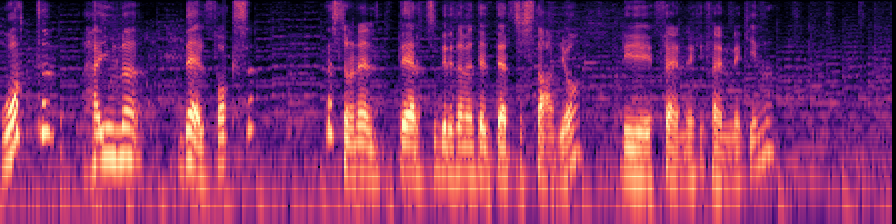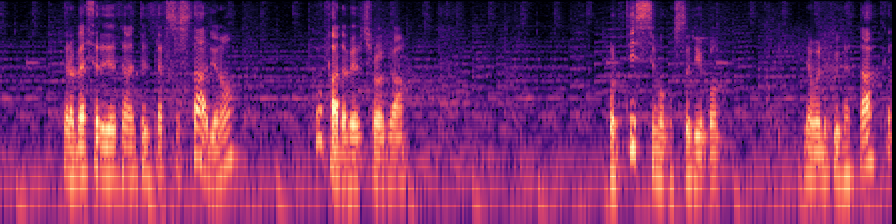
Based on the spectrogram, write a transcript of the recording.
What? Hai un Delphox? Questo non è il terzo, direttamente il terzo stadio di Fenne Fennekin? Dovrebbe essere direttamente il terzo stadio, no? Come fa ad avercelo già? Fortissimo questo tipo. Andiamo di quick attack.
